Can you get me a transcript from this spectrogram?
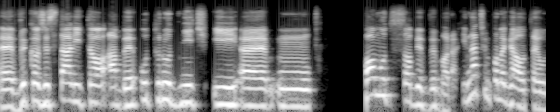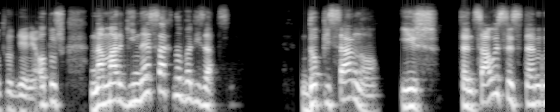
e, wykorzystali to, aby utrudnić i mm, pomóc sobie w wyborach. I na czym polegało to utrudnienie? Otóż na marginesach nowelizacji dopisano, iż ten cały system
